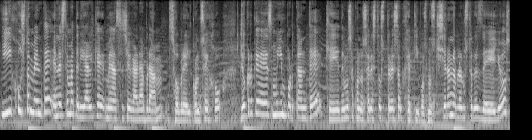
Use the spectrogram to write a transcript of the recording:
Y justamente en este material que me haces llegar, Abraham, sobre el consejo, yo creo que es muy importante que demos a conocer estos tres objetivos. Nos quisieran hablar ustedes de ellos.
